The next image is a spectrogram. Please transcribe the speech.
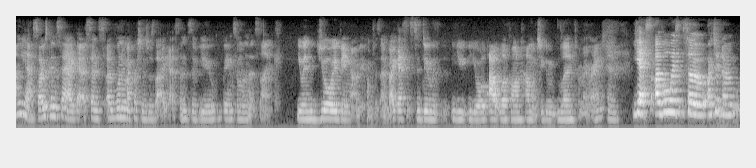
oh yeah. So I was gonna say I get a sense. Uh, one of my questions was that I get a sense of you being someone that's like you enjoy being out of your comfort zone, but I guess it's to do with you your outlook on how much you can learn from it, right? And Yes, I've always. So I don't know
